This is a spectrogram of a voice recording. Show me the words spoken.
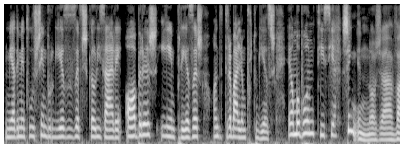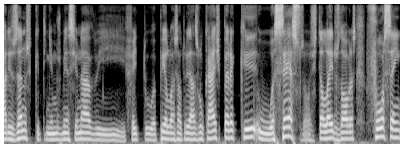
nomeadamente luxemburgueses, a fiscalizarem obras e empresas onde trabalham portugueses. É uma boa notícia? Sim, nós já há vários anos que tínhamos mencionado e feito apelo às autoridades locais para que o acesso aos estaleiros de obras fossem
